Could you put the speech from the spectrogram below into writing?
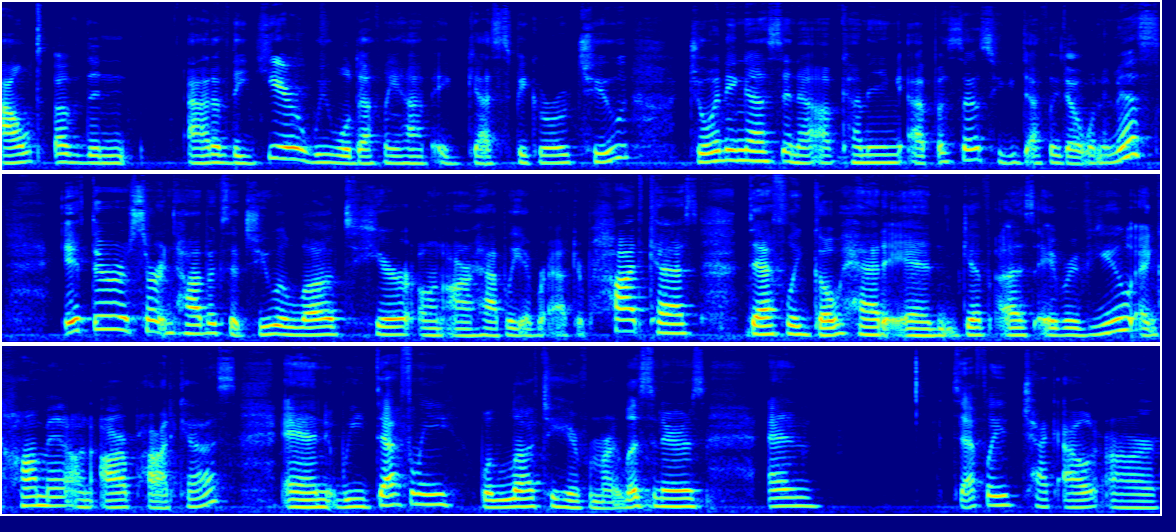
out of the out of the year we will definitely have a guest speaker or two joining us in an upcoming episode so you definitely don't want to miss. If there are certain topics that you would love to hear on our happily ever after podcast definitely go ahead and give us a review and comment on our podcast and we definitely would love to hear from our listeners. And definitely check out our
